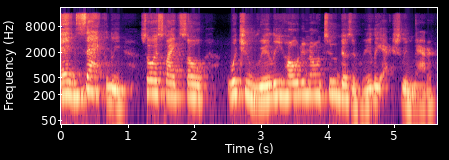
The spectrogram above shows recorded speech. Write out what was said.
Exactly. So it's like so what you really holding on to does it really actually matter?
